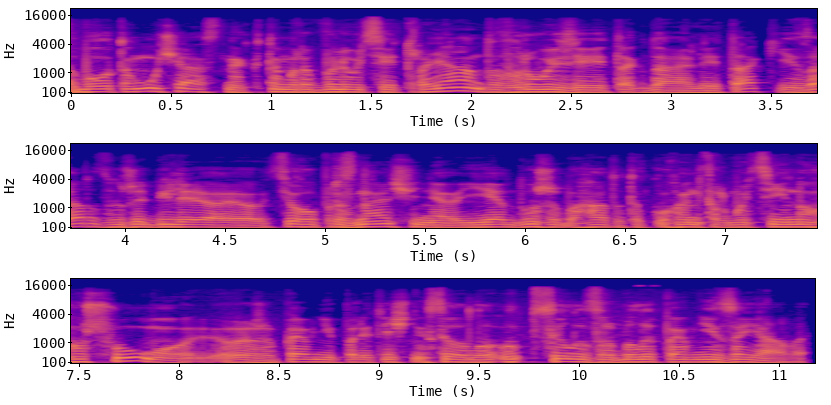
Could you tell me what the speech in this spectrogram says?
або там учасник там революції Троянд в Грузії і так далі. Так і зараз вже біля цього призначення є дуже багато такого інформаційного шуму. Вже певні політичні сили сили зробили певні заяви.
